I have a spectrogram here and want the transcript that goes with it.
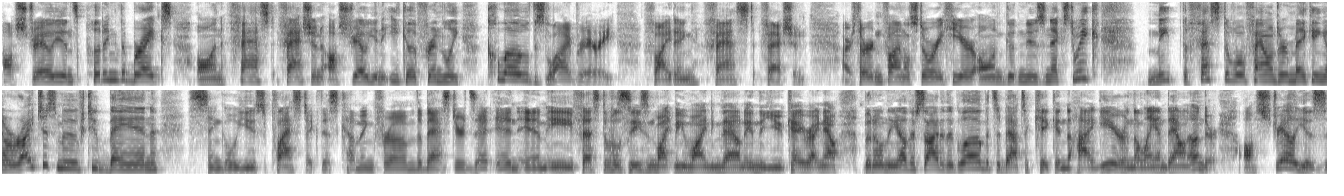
Australians putting the brakes on fast fashion Australian eco-friendly clothes library, fighting fast fashion. Our third and final story here on Good News Next Week. Meet the festival founder making a righteous move to ban single use plastic. This coming from the bastards at NME. Festival season might be winding down in the UK right now, but on the other side of the globe, it's about to kick into high gear in the land down under. Australia's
